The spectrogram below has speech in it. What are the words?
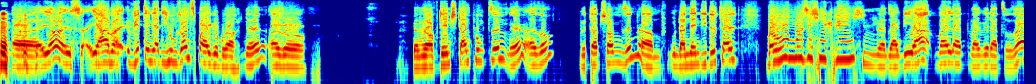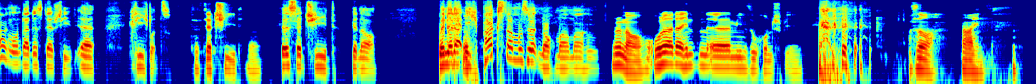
äh, ja, ist, ja, aber wird denen ja nicht umsonst beigebracht, ne? Also, wenn wir auf den Standpunkt sind, ne? Also, wird das schon Sinn haben. Und dann nennen die das halt, warum muss ich hier kriechen? Dann sagen die, ja, weil, das, weil wir das so sagen und das ist der Cheat, äh, Kriechschutz. Das ist der Cheat. Ja. Das ist der Cheat, genau. Wenn du das nicht packst, dann musst du das nochmal machen. Genau. Oder da hinten äh, Minensuchhund spielen. so, nein.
